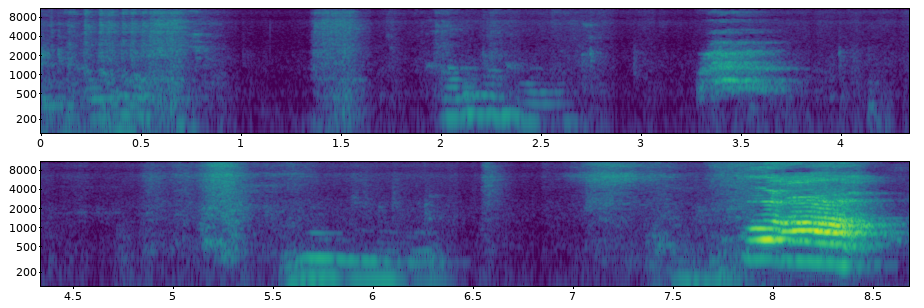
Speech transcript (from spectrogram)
benim kaldım olacak. Kaldı mı kaldı? Hmm. Vaa!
